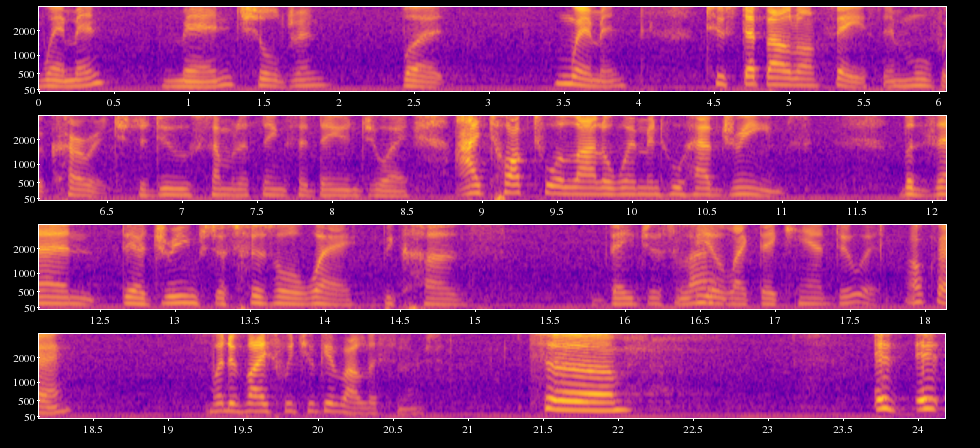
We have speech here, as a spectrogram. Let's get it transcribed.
women, men, children, but women to step out on faith and move with courage to do some of the things that they enjoy. I talk to a lot of women who have dreams, but then their dreams just fizzle away because they just Life. feel like they can't do it. Okay. What advice would you give our listeners? To it it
